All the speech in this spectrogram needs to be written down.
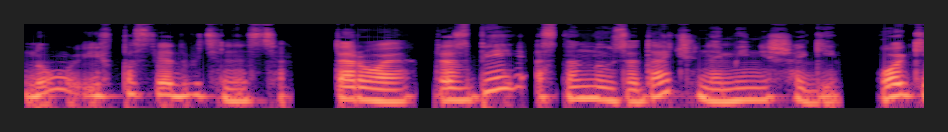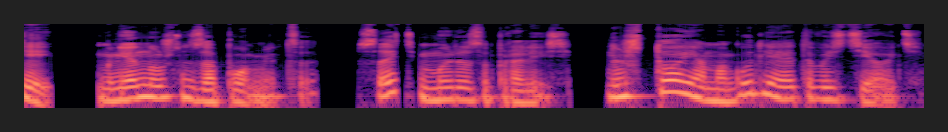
ну и в последовательности. Второе. Разбей основную задачу на мини-шаги. Окей, мне нужно запомниться. С этим мы разобрались. Но что я могу для этого сделать?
